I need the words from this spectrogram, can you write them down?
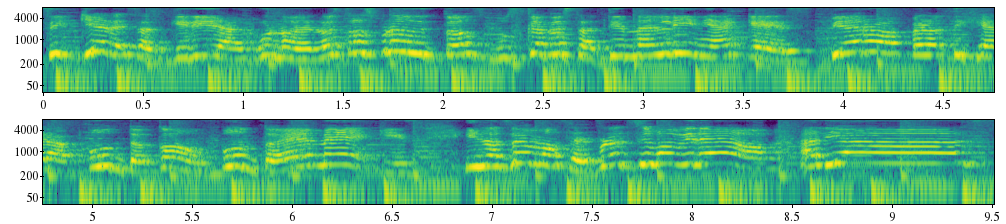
Si quieres adquirir alguno de nuestros productos, busca nuestra tienda en línea que es piedra-papel-o-tijera.com.mx y nos vemos el próximo video. ¡Adiós!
